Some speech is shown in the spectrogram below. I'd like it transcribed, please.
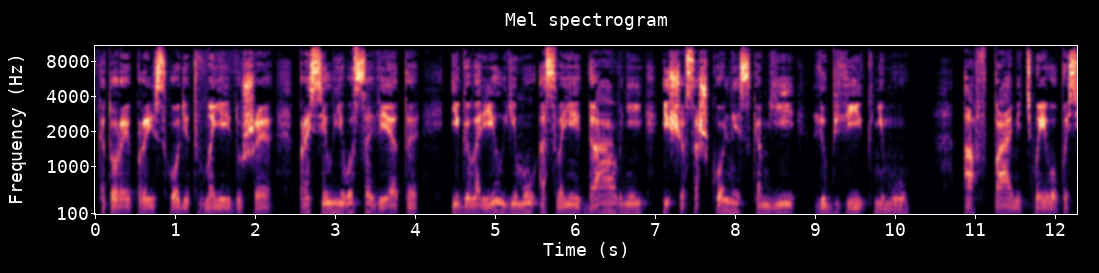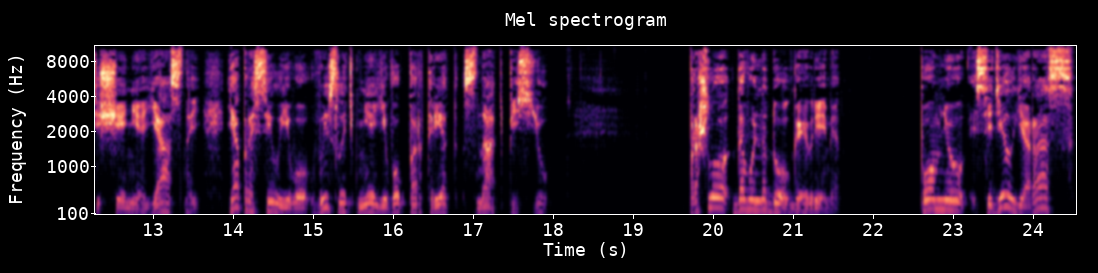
которая происходит в моей душе, просил его совета и говорил ему о своей давней, еще со школьной скамьи, любви к нему а в память моего посещения Ясной я просил его выслать мне его портрет с надписью. Прошло довольно долгое время. Помню, сидел я раз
